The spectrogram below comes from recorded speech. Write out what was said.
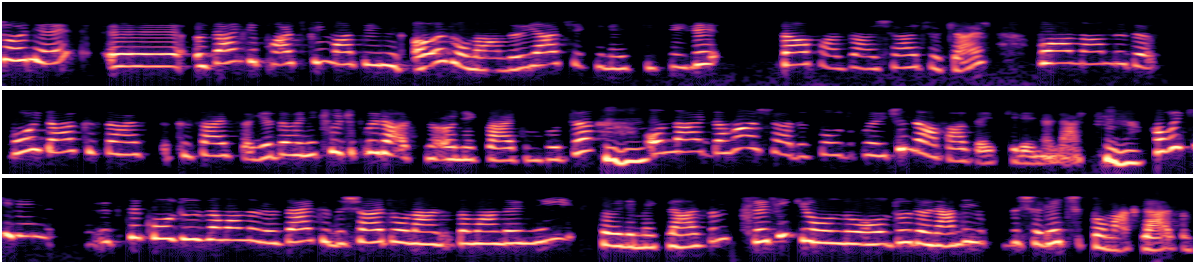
Şöyle e, özellikle partikül maddenin ağır olanları yer çekimi etkisiyle daha fazla aşağı çöker. Bu anlamda da boy daha kısa, kısaysa ya da hani çocukları aslında örnek verdim burada. Hı hı. Onlar daha aşağıda soğudukları için daha fazla etkilenirler. Hı hı. Hava kirliliğinin yüksek olduğu zamanlar özellikle dışarıda olan zamanları neyi söylemek lazım? Trafik yoğunluğu olduğu dönemde dışarıya çıkmamak lazım.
